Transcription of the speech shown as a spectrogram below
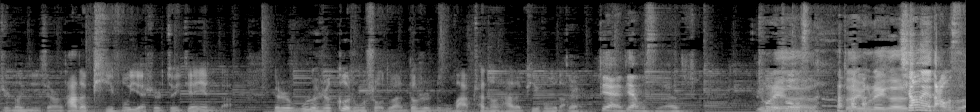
只能隐形，他的皮肤也是最坚硬的，就是无论是各种手段都是无法穿透他的皮肤的。对，电也电不死，用这个，对，用这个 枪也打不死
